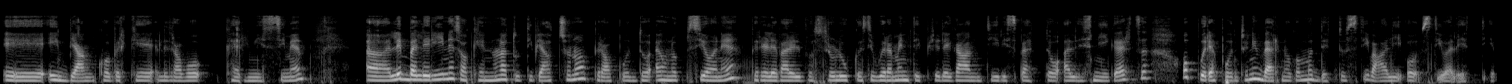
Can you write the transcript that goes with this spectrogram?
e, e in bianco perché le trovo carinissime Uh, le ballerine so che non a tutti piacciono, però appunto è un'opzione per elevare il vostro look sicuramente più eleganti rispetto alle sneakers, oppure appunto in inverno, come ho detto, stivali o stivaletti.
